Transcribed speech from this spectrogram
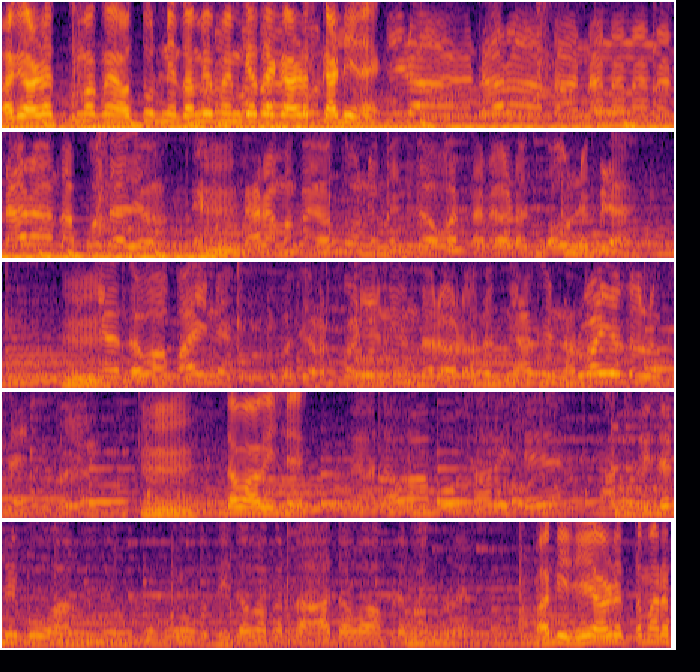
બાકી અડદ તમારે કઈ હતું જ નહીં. તમે પણ એમ કહેતા કે અડદ કાઢી નાખ. પીળા ડારા હતા નાના નાના ડારા હતા ખોદા જેવા. ડારામાં કઈ હતું નહીં. મેં કીધું અવાર તારે અડદ બહુ નીકળ્યા અહીંયા દવા પાઈ ને પછી અઠવાડિયાની અંદર અડદની આખી નરવાઈ જ અલગ છે અહીંથી જોઈએ દવા વિશે દવા બહુ સારી છે. આનું રિઝલ્ટ બહુ સારું છે. હું તો કહું બધી દવા કરતા આ દવા આપણે વાપરાય. બાકી જે અડદ તમારે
